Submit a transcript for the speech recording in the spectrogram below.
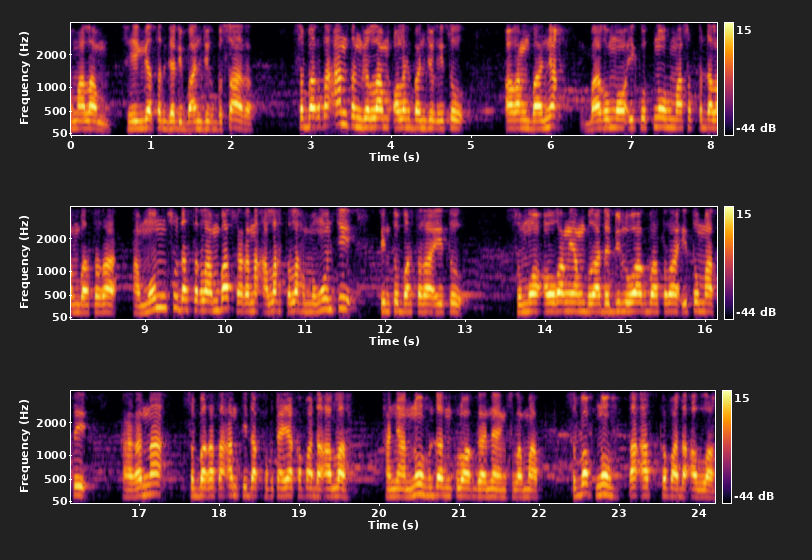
malam, sehingga terjadi banjir besar. Sebartaan tenggelam oleh banjir itu. Orang banyak baru mau ikut Nuh masuk ke dalam bahtera. Namun sudah terlambat karena Allah telah mengunci pintu bahtera itu. Semua orang yang berada di luar bahtera itu mati karena sebarataan tidak percaya kepada Allah. Hanya Nuh dan keluarganya yang selamat. Sebab Nuh taat kepada Allah.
